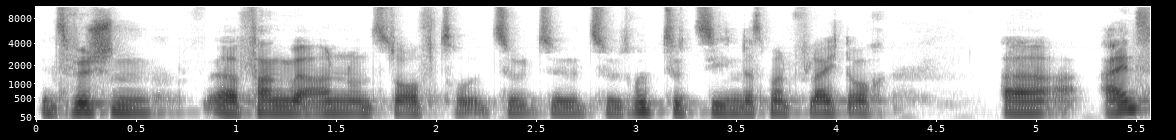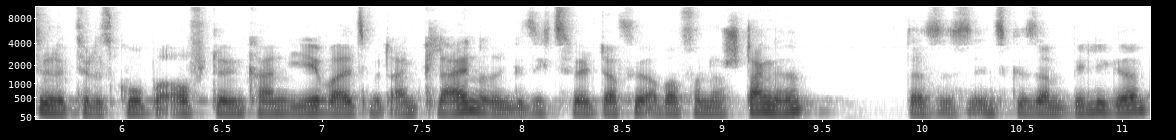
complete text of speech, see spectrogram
Inzwischen äh, fangen wir an, uns darauf zu, zu, zu, zurückzuziehen, dass man vielleicht auch äh, einzelne Teleskope aufstellen kann, jeweils mit einem kleineren Gesichtsfeld, dafür aber von der Stange. Das ist insgesamt billiger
